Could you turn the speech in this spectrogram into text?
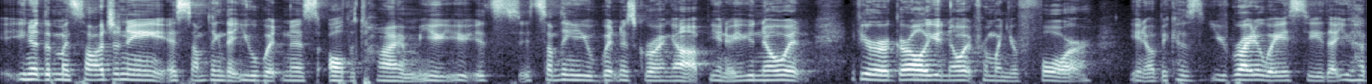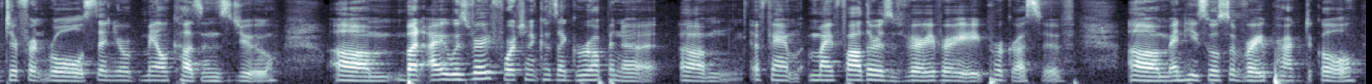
you know, the misogyny is something that you witness all the time. You, you, it's, it's something you witness growing up. You know, you know it, if you're a girl, you know it from when you're four, you know, because you right away see that you have different roles than your male cousins do. Um, but I was very fortunate because I grew up in a, um, a family, my father is very, very progressive, um, and he's also very practical.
